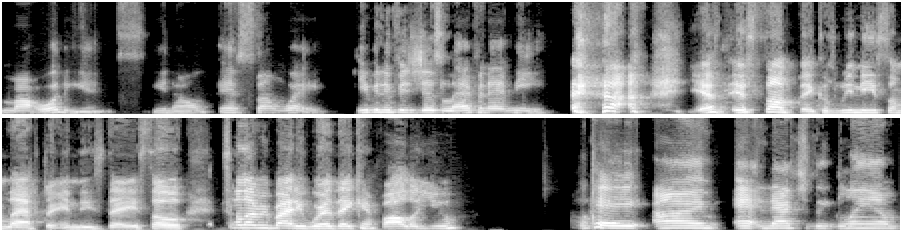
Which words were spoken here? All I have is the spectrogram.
my audience, you know, in some way, even if it's just laughing at me. yes, it's something because we need some laughter in these days. So tell everybody where they can follow you. Okay, I'm at Naturally Glam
